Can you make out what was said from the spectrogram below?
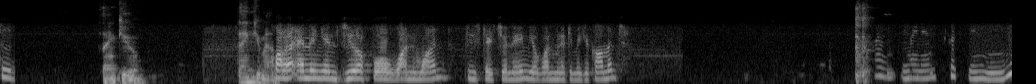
to Thank you. Thank you, ma'am. Caller ending in 0411. Please state your name. You have one minute to make your comment. Hi, my name is Christine Mee.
